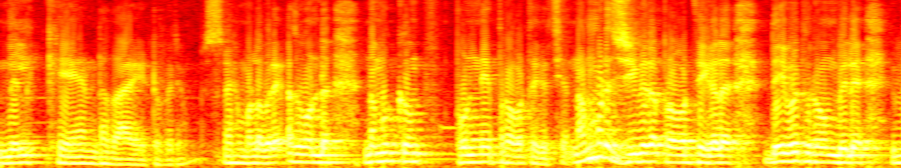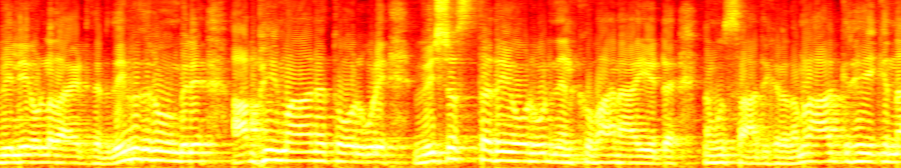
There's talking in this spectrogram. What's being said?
നിൽക്കേണ്ടതായിട്ട് വരും. സ്നേഹമുള്ളവരെ അതുകൊണ്ട് നമുക്കും പുണ്യപ്രവർത്തികൾ ചെയ്യാം. നമ്മുടെ ജീവിത പ്രവർത്തികൾ ദൈവത്തിന് മുമ്പിൽ വിലയുള്ളതായിട്ട് തരും. ദൈവത്തിന് മുമ്പിൽ അഭിമാനത്തോടുകൂടി വിശ്വസ്തയോടുകൂടി നിൽക്കുവാനായിട്ട് നമുക്ക് സാധിക്കണം നമ്മൾ ആഗ്രഹിക്കുന്ന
